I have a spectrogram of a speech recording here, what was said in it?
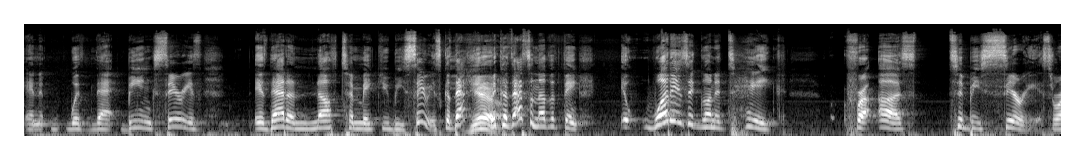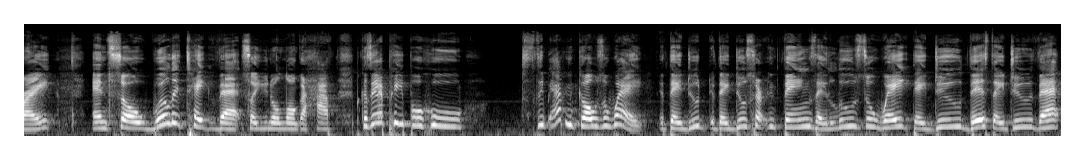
And with that being serious, is that enough to make you be serious? Because that. Yeah. Because that's another thing. It, what is it going to take for us to be serious, right? And so, will it take that so you no longer have? Because there are people who sleep apnea goes away if they do if they do certain things they lose the weight they do this they do that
